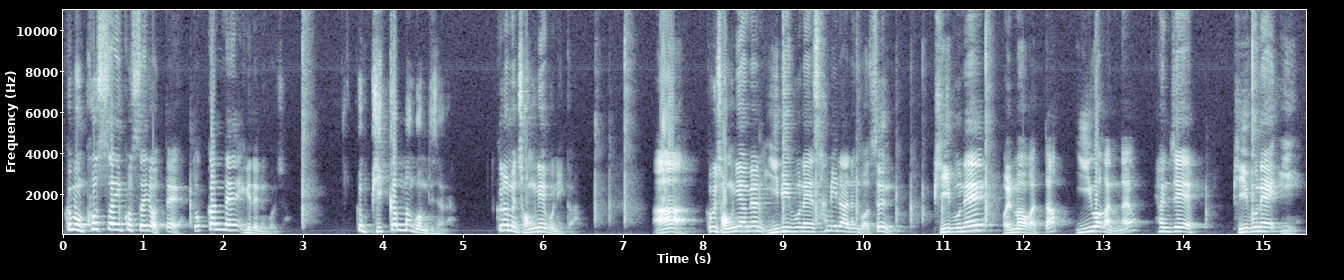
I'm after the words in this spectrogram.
그러면 코사인 코사인이 어때? 똑같네. 이게 되는 거죠. 그럼 B 값만 구하면 되잖아. 그러면 정리해 보니까 아, 그럼 정리하면 2B분의 3이라는 것은 B분의 얼마와 같다? 2와 같나요? 현재 B분의 2.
